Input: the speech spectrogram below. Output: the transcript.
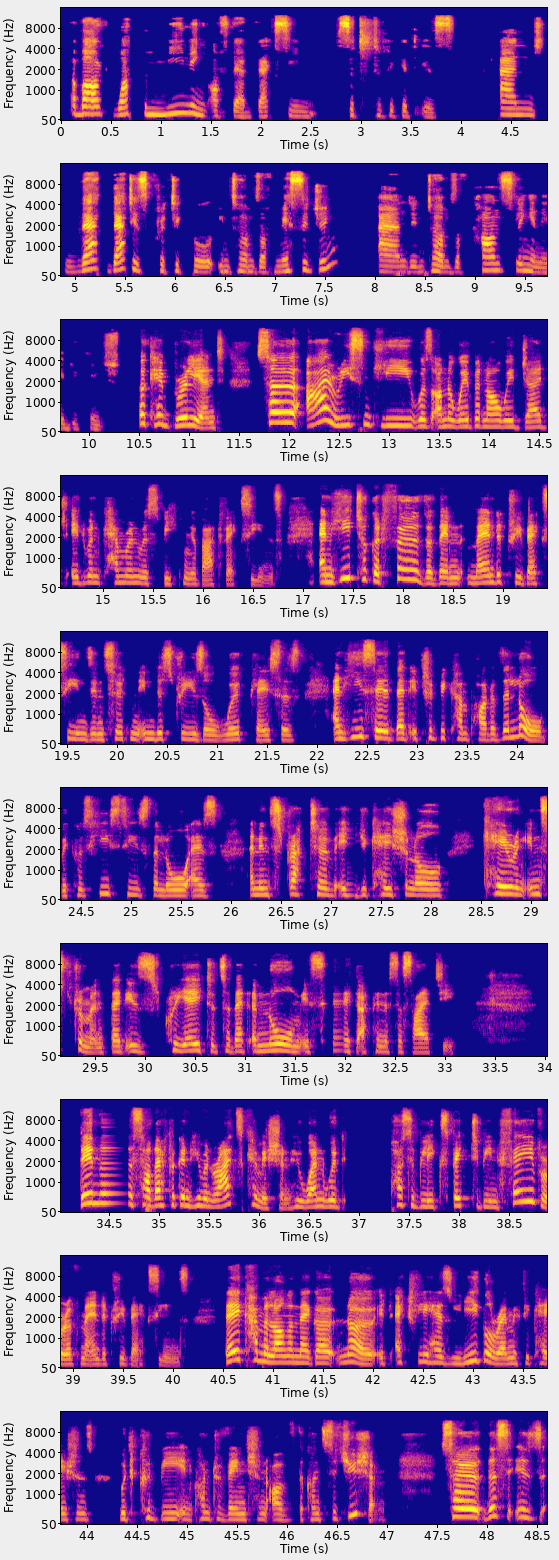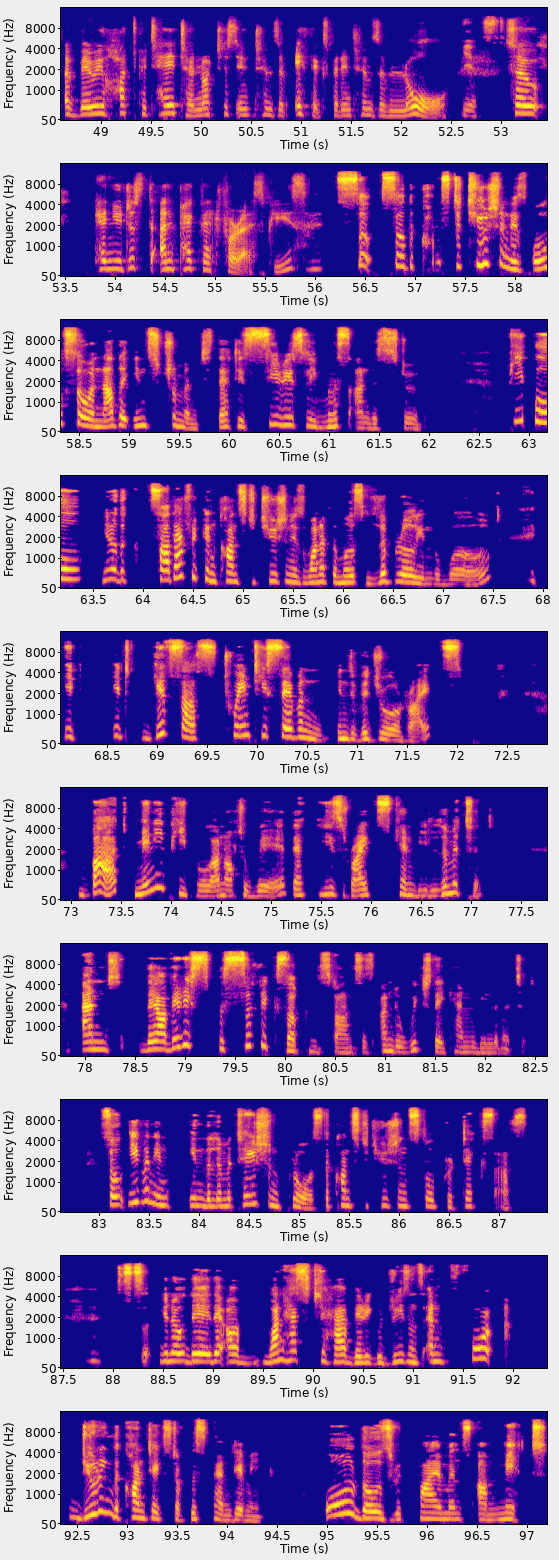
about what the meaning of that vaccine certificate is. And that, that is critical in terms of messaging and in terms of counseling and education. Okay, brilliant. So I recently was on a webinar where Judge Edwin Cameron was speaking about vaccines, and he took it further than mandatory vaccines in certain industries or workplaces. And he said that it should become part of the law because he sees the law as an instructive, educational, caring instrument that is created so that a norm is set up in a society. Then the South African Human Rights Commission, who one would possibly expect to be in favor of mandatory vaccines, they come along and they go, no, it actually has legal ramifications, which could be in contravention of the Constitution. So this is a very hot potato, not just in terms of ethics, but in terms of law. Yes. So can you just unpack that for us, please? So, so the Constitution is also another instrument that is seriously misunderstood people, you know, the South African constitution is one of the most liberal in the world. It it gives us 27 individual rights, but many people are not aware that these rights can be limited. And there are very specific circumstances under which they can be limited. So even in, in the limitation clause, the constitution still protects us. So, you know, there, there are, one has to have very good reasons. And for, during the context of this pandemic, all those requirements are met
